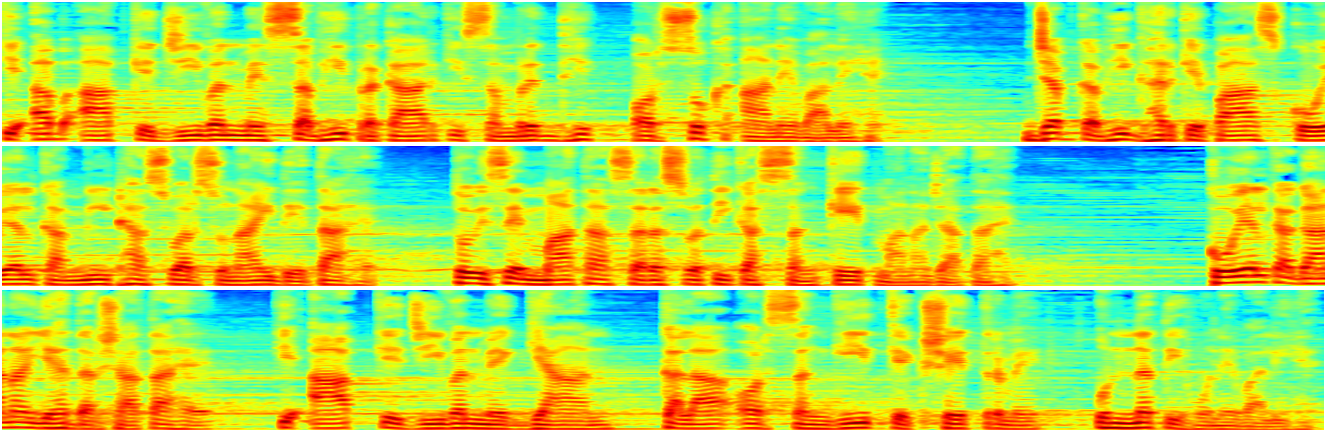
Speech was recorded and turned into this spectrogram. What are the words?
कि अब आपके जीवन में सभी प्रकार की समृद्धि और सुख आने वाले हैं। जब कभी घर के पास कोयल का मीठा स्वर सुनाई देता है तो इसे माता सरस्वती का संकेत माना जाता है। कोयल का गाना यह दर्शाता है कि आपके जीवन में ज्ञान, कला और संगीत के क्षेत्र में उन्नति होने वाली है।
